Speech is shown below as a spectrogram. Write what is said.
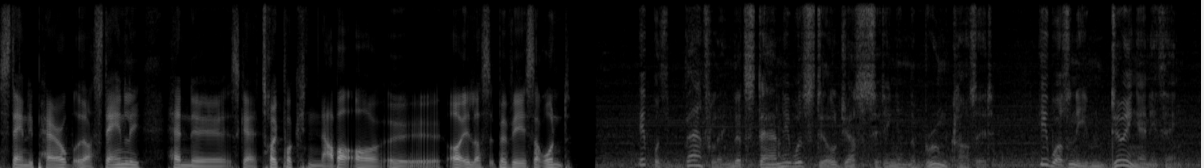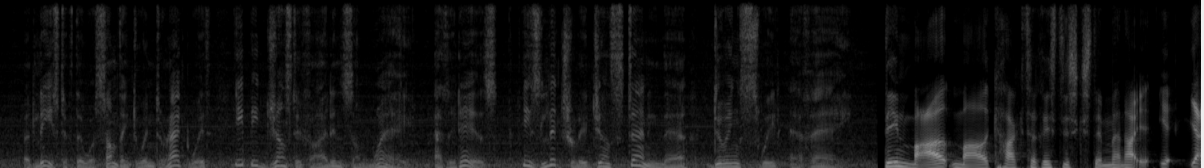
Stanley Parable, eller Stanley, han øh, skal trykke på knapper og, øh, og ellers bevæge sig rundt. It was baffling that Stanley was still just sitting in the broom closet. He wasn't even doing anything. At least if there was something to interact with, he'd be justified in some way. As it is, he's literally just standing there doing sweet FA. Det er en meget, meget karakteristisk stemme, han har. Ja, ja,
